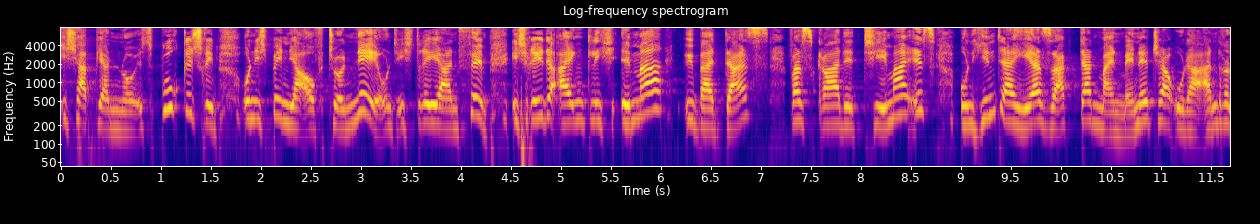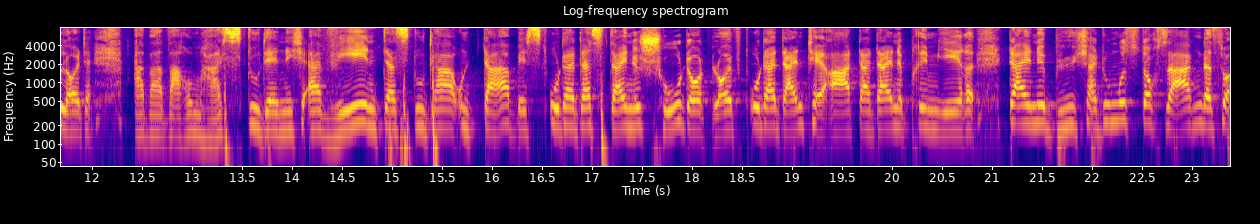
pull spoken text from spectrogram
ich habe ja ein neues Buch geschrieben und ich bin ja auf Tournee und ich drehe ja einen Film. Ich rede eigentlich immer über das, was gerade Thema ist und hinterher sagt dann mein Manager oder andere Leute, aber warum hast du denn nicht erwähnt, dass du da und da bist oder dass deine Show dort läuft oder dein Theater, deine Premiere, deine Bücher. Du musst doch sagen, dass du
